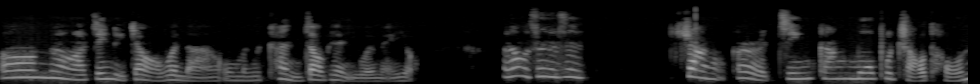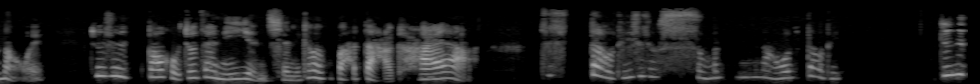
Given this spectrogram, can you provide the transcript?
哦，没有啊，经理叫我问的啊，我们看你照片以为没有。”然后我真的是。丈二金刚摸不着头脑，哎，就是包裹就在你眼前，你干嘛不把它打开啊？这是到底是什么脑子？到底就是，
